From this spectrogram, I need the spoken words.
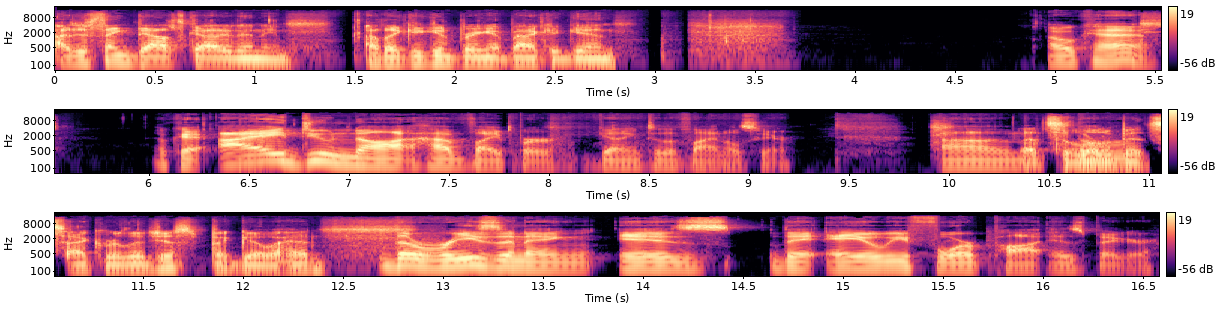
I just think DauT's got it in him. I think he can bring it back again. Okay. Okay. I do not have Viper getting to the finals here. Um, That's a the- little bit sacrilegious, but go ahead. The reasoning is the AoE 4 pot is bigger.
